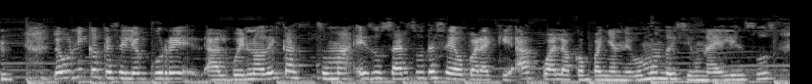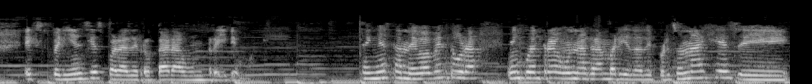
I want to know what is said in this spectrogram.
Lo único que se le ocurre al bueno de Kazuma es usar su deseo para que Aqua lo acompañe al nuevo mundo y se una a él en sus experiencias para derrotar a un rey demonio. En esta nueva aventura encuentra una gran variedad de personajes, de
